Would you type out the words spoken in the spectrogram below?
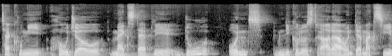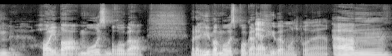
Takumi Hojo, Max Dapley, du und Nicolo Strada und der Maxim Heuber Moosbrugger oder Hüber Moosbrugger. Ja, Hüber Moosbrugger, ja. Ähm,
